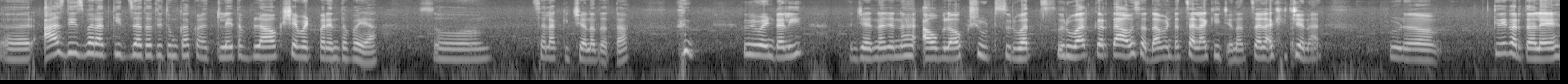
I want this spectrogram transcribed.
तर आज दिसभरात कितें जाता ते तुमकां कळतले तर ब्लॉग शेवट पर्यंत पळया सो चला किचनात आता. तुमी म्हणटली जेन्ना जेन्ना हांव ब्लॉग शूट सुरवात सुरवात करता हांव सदां म्हणटा चला किचनात चला किचनात. पूण कितें करतलें?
